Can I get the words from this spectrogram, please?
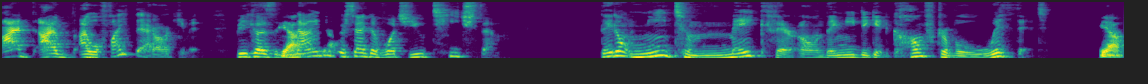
I I I will fight that argument because 90% of what you teach them, they don't need to make their own. They need to get comfortable with it. Yeah.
